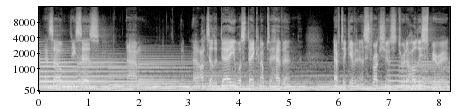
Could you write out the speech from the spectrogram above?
And so he says, um, uh, until the day he was taken up to heaven, after giving instructions through the Holy Spirit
